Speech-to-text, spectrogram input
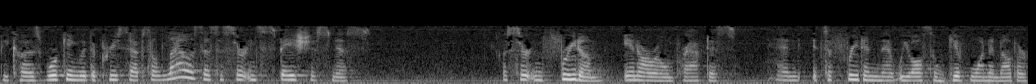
because working with the precepts allows us a certain spaciousness, a certain freedom in our own practice. And it's a freedom that we also give one another.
